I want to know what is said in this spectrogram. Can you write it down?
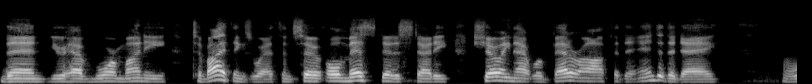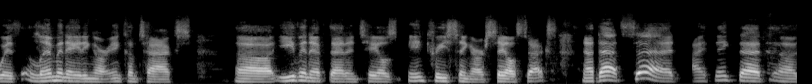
then you have more money to buy things with. And so Ole Miss did a study showing that we're better off at the end of the day with eliminating our income tax, uh, even if that entails increasing our sales tax. Now, that said, I think that uh,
